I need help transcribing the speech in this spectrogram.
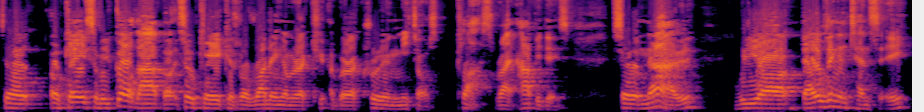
So, okay, so we've got that, but it's okay because we're running and we're, we're accruing meters. Class, right? Happy days. So now we are building intensity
